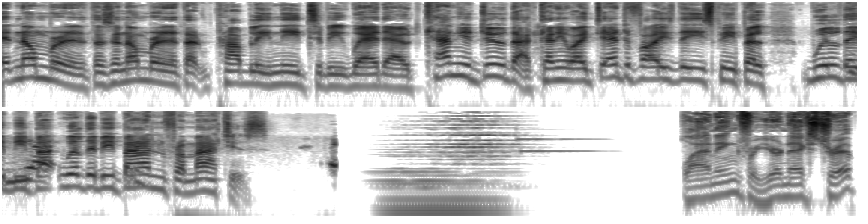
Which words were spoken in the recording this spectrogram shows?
a number in it. There's a number in it that probably need to be weighed out. Can you do that? Can you identify these people? Will they be ba- will they be banned from matches? Planning for your next trip.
